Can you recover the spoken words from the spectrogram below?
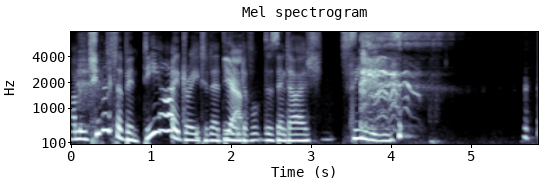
I mean, she must have been dehydrated at the Yeah. end of this entire series.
